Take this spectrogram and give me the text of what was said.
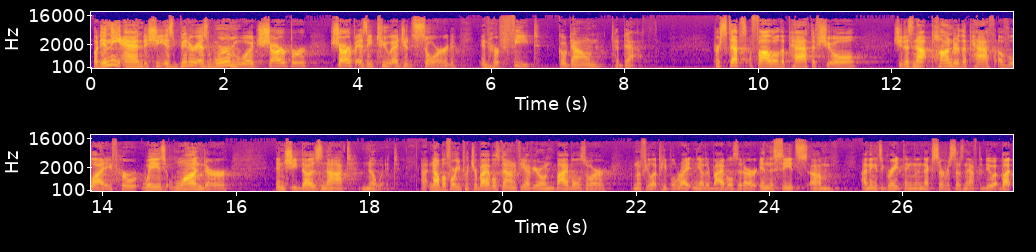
But in the end, she is bitter as wormwood, sharper, sharp as a two edged sword, and her feet go down to death. Her steps follow the path of Sheol. She does not ponder the path of life. Her ways wander, and she does not know it. Uh, now, before you put your Bibles down, if you have your own Bibles, or I don't know if you let people write in the other Bibles that are in the seats, um, I think it's a great thing. The next service doesn't have to do it. But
